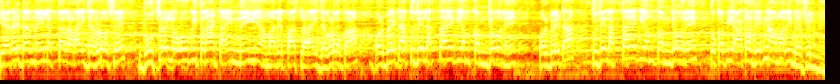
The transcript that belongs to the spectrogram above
कि अरे डर नहीं लगता लड़ाई झगड़ों से। दूसरे लोगों की तरह टाइम नहीं है हमारे पास लड़ाई झगड़ों का। और बेटा, तुझे लगता है कि हम कमज़ोर हैं? और बेटा, तुझे लगता है कि हम कमज़ोर हैं? तो कभी आकर देखना हमारी महफिल में।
